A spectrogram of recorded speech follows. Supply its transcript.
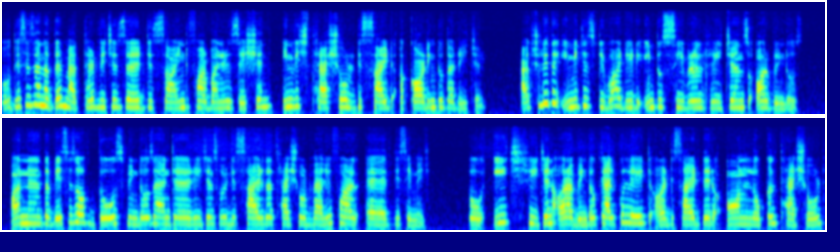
So this is another method which is uh, designed for binarization in which threshold decide according to the region. Actually the image is divided into several regions or windows. On uh, the basis of those windows and uh, regions we decide the threshold value for uh, this image. So each region or a window calculate or decide their own local threshold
